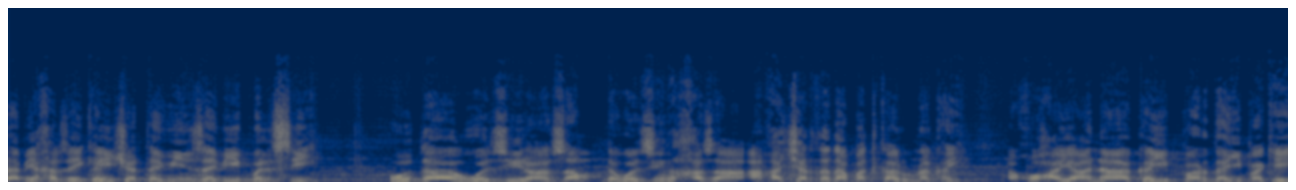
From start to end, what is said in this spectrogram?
ډبې ښځې کوي چېرته وینځه وي بل سي او دا وزیر اعظم د وزیر ښځه هغه چېرته دا بدکارونه کوي خو حیانا کوي پرده یي پکې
